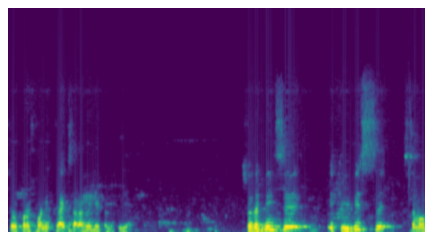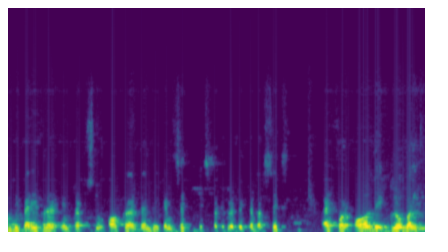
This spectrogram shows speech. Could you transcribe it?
So corresponding flags are available here. So that means uh, if we wish uh, some of the peripheral interrupts to occur, then we can set this particular bit number six. And for all the global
